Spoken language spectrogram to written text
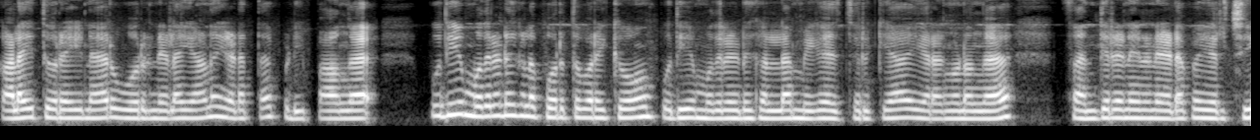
கலைத்துறையினர் ஒரு நிலையான இடத்த பிடிப்பாங்க. புதிய முதலீடுகளை பொறுத்த வரைக்கும் புதிய முதலீடுகளில் மிக எச்சரிக்கையாக இறங்கணுங்க. சந்திரனின் இடப்பெயர்ச்சி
